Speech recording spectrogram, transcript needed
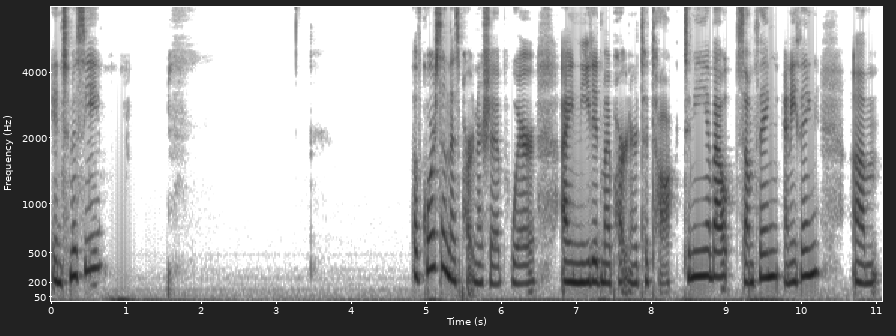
intimacy Of course, in this partnership where I needed my partner to talk to me about something, anything, um,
